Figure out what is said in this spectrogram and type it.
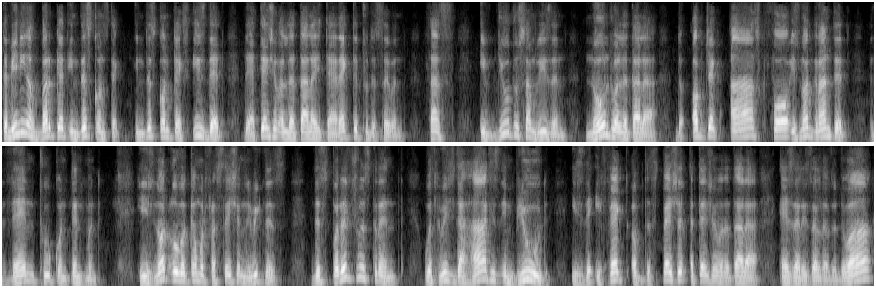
The meaning of barakat in this context, in this context is that the attention of Allah Ta'ala is directed to the servant. Thus, if due to some reason known to Allah Ta'ala, the object asked for is not granted, then to contentment. He is not overcome with frustration and weakness. The spiritual strength with which the heart is imbued is the effect of the special attention of Allah Ta'ala as a result of the dua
